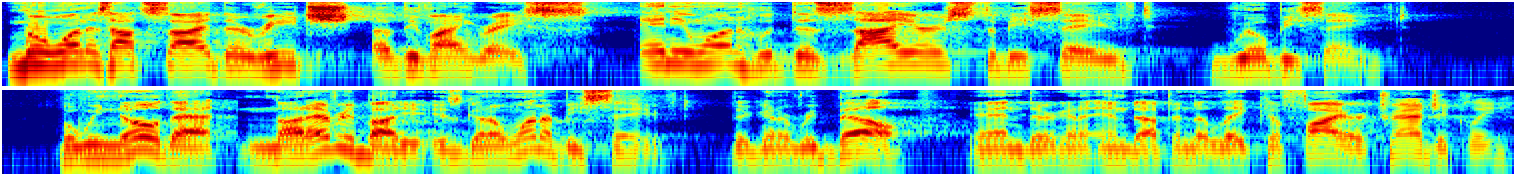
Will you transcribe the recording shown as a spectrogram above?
No one is outside the reach of divine grace. Anyone who desires to be saved will be saved. But we know that not everybody is going to want to be saved. They're going to rebel and they're going to end up in the lake of fire tragically.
